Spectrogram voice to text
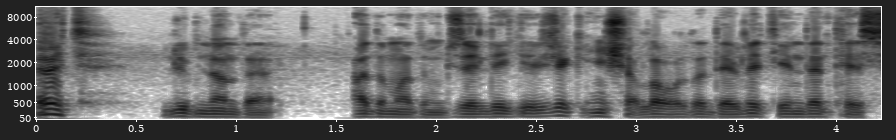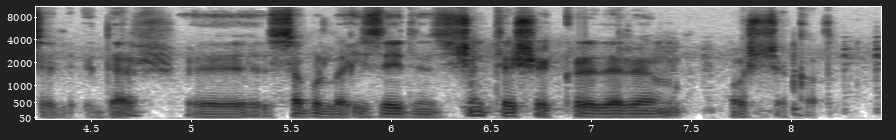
Evet, Lübnan'da adım adım güzelliğe gelecek. İnşallah orada devlet yeniden tesis eder. E, sabırla izlediğiniz için teşekkür ederim. Hoşçakalın.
